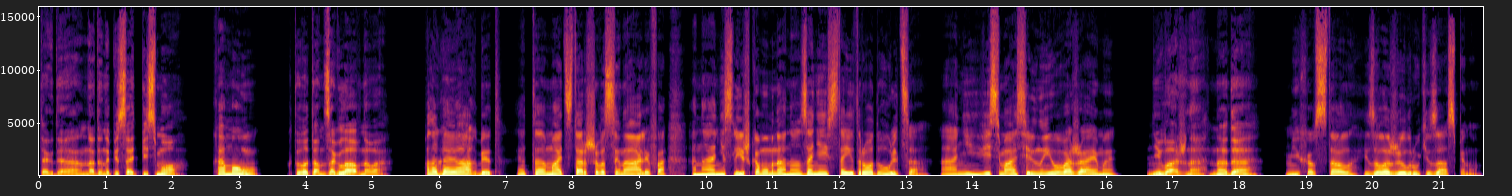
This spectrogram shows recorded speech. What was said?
Тогда надо написать письмо. Кому? Кто там за главного? Полагаю, Ахбет. Это мать старшего сына Алифа. Она не слишком умна, но за ней стоит род Ульца. Они весьма сильны и уважаемы. Неважно, надо... Миха встал и заложил руки за спину.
